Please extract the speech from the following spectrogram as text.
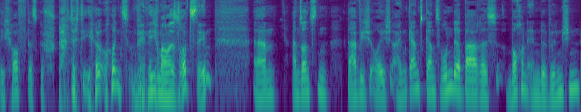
Ich hoffe, das gestattet ihr uns. Wenn nicht, machen wir es trotzdem. Ähm, ansonsten darf ich euch ein ganz, ganz wunderbares Wochenende wünschen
